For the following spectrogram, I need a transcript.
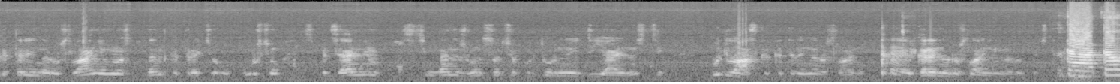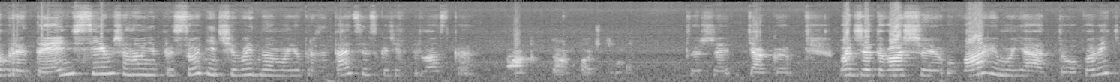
Катерина Русланівна, студентка третього курсу спеціальним менеджмент соціокультурної діяльності. Будь ласка, Катерина Русланівна. Карина Русланівна, вибачте. Да, добрий день всім, шановні присутні. Чи видно мою презентацію? Скажіть, будь ласка, Так, так, бачимо. дуже дякую. Отже, до вашої уваги моя доповідь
